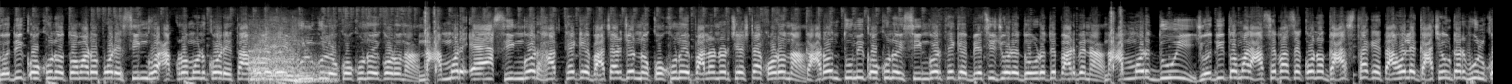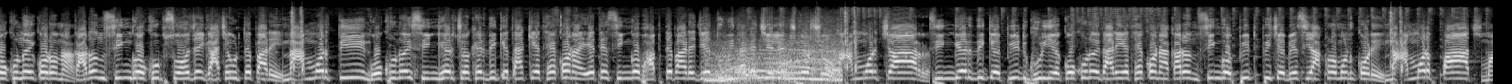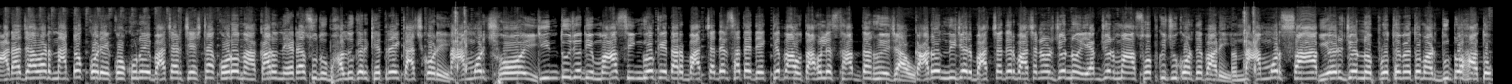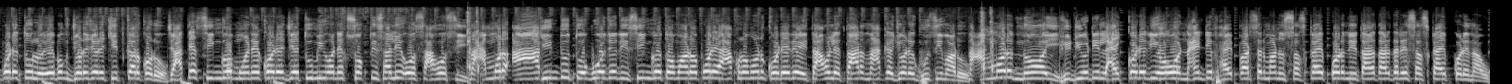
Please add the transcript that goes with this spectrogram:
যদি কখনো তোমার ওপরে সিংহ আক্রমণ করে, তাহলে এই ভুলগুলো কখনোই করো না। নম্বর এক সিংহর হাত থেকে বাঁচার জন্য কখনোই পালানোর চেষ্টা করো না। কারণ তুমি কখনোই সিংহর থেকে বেশি জোরে দৌড়তে পারবে না। নম্বর দুই, যদি তোমার আশেপাশে কোনো গাছ থাকে, তাহলে গাছে উঠার ভুল কখনোই করো না। কারণ সিংহ খুব সহজেই গাছে উঠতে পারে। নম্বর তিন, কখনোই সিংহের চোখের দিকে তাকিয়ে থেকো না। এতে সিংহ ভাবতে পারে যে তুমি তাকে চ্যালেঞ্জ করছ। নম্বর চার, সিংহের দিকে পিঠ ঘুরিয়ে কখনোই দাঁড়িয়ে থেকো না। কারণ সিংহ পিঠ পিছে বেশি আক্রমণ করে। নম্বর পাঁচ মারা যাওয়ার নাটক করে কখনোই বাঁচার চেষ্টা করো না কারণ এটা শুধু ভালুকের ক্ষেত্রেই কাজ করে। নম্বর ছয় কিন্তু যদি মা সিংহকে তার বাচ্চাদের সাথে দেখতে পাও তাহলে সাবধান হয়ে যাও। কারণ নিজের বাচ্চাদের বাঁচানোর জন্য একজন মা সবকিছু করতে পারে। নম্বর সাত এর জন্য প্রথমে তোমার দুটো হাত ওপরে তোলো এবং জোরে জোরে চিৎকার করো যাতে সিংহ মনে করে যে তুমি অনেক শক্তিশালী ও সাহসী। নম্বর আট কিন্তু তবুও যদি সিংহ তোমার ওপরে আক্রমণ করে দেয় তাহলে তার নাকে জোরে ঘুষি মারো। নম্বর নয় ভিডিওটি লাইক করে দিও ও নাইনটি ফাইভ পার্সেন্ট মানুষ সাবস্ক্রাইব করে নি তারা তাড়াতাড়ি সাবস্ক্রাইব করে নাও।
